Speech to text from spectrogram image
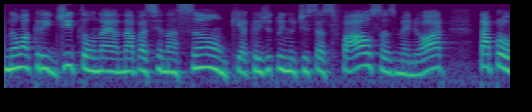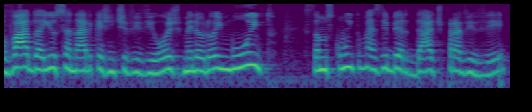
não acreditam na, na, vacinação, que acreditam em notícias falsas, melhor. Está aprovado aí o cenário que a gente vive hoje, melhorou e muito. Estamos com muito mais liberdade para viver.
